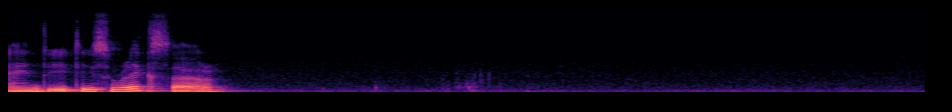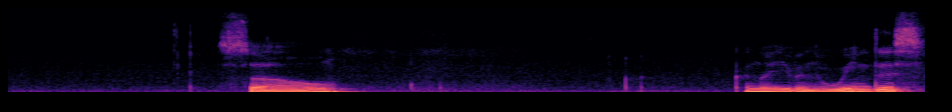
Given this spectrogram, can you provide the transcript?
and it is Rexxar. so can I even win this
